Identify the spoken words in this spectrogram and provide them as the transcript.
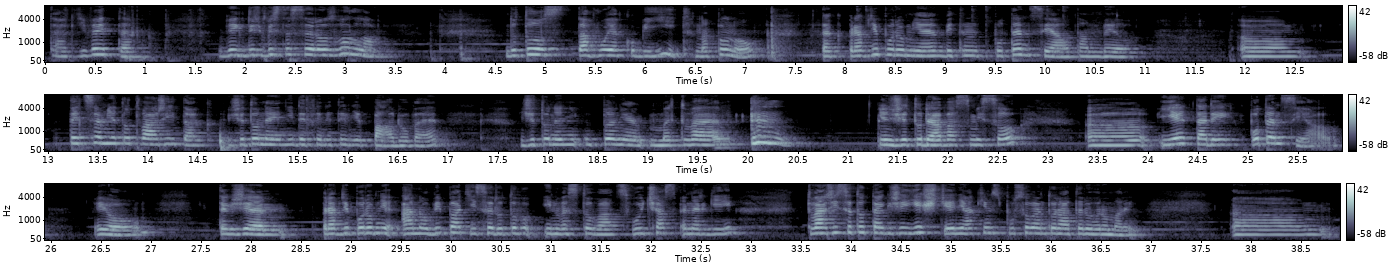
Tak dívejte, vy když byste se rozhodla do toho vztahu jakoby jít naplno, tak pravděpodobně by ten potenciál tam byl. Um, teď se mě to tváří tak, že to není definitivně pádové, že to není úplně mrtvé, že to dává smysl, uh, je tady potenciál, jo. Takže pravděpodobně ano, vyplatí se do toho investovat svůj čas, energii. Tváří se to tak, že ještě nějakým způsobem to dáte dohromady. Uh,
